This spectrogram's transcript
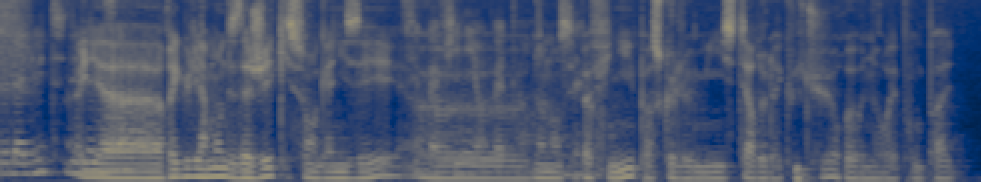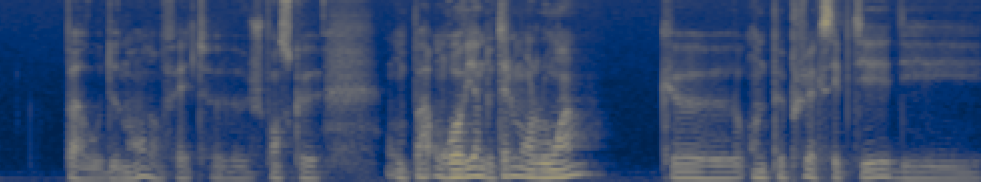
de, la lutte Il y a régulièrement des AG qui sont organisés. C'est pas fini en fait. Hein. Non, non, c'est pas fini parce que le ministère de la Culture euh, ne répond pas, pas aux demandes en fait. je pense que on, on revient de tellement loin qu'on ne peut plus accepter des,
